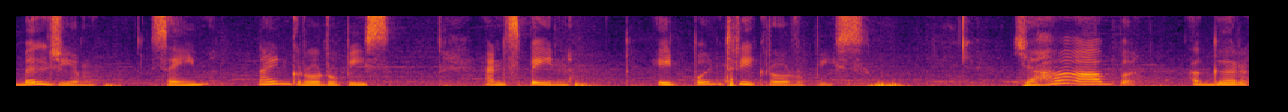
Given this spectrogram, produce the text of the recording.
Belgium, same 9 crore rupees. And Spain 8.3 crore rupees. यहाँ आप अगर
